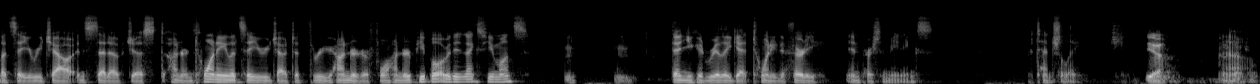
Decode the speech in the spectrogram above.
let's say you reach out instead of just 120. Let's say you reach out to 300 or 400 people over the next few months. Mhm. Then you could really get 20 to 30 in-person meetings potentially. Yeah. Um,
